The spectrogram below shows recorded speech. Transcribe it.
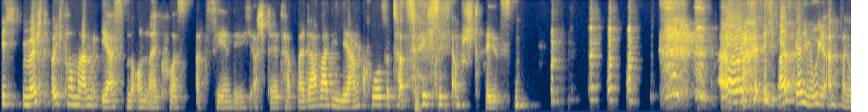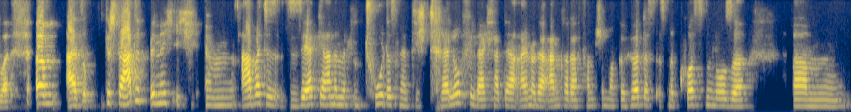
ich möchte euch von meinem ersten Online-Kurs erzählen, den ich erstellt habe, weil da war die Lernkurve tatsächlich am steilsten. ich weiß gar nicht, wo ich anfangen soll. Ähm, also, gestartet bin ich. Ich ähm, arbeite sehr gerne mit einem Tool, das nennt sich Trello. Vielleicht hat der ein oder andere davon schon mal gehört. Das ist eine kostenlose ähm,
